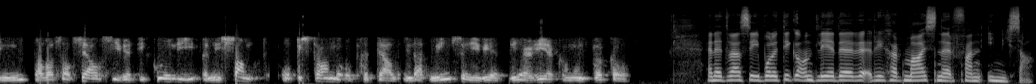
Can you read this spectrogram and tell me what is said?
en daar was al selfs jy weet die kolie in die sand op die strande opgetel en dat mense jy weet diarree kan ontwikkel En dit was die politieke ontleder Richard Meisner van Unisa.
